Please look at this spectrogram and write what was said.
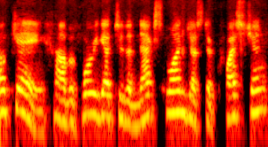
Okay, uh, before we get to the next one, just a question.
